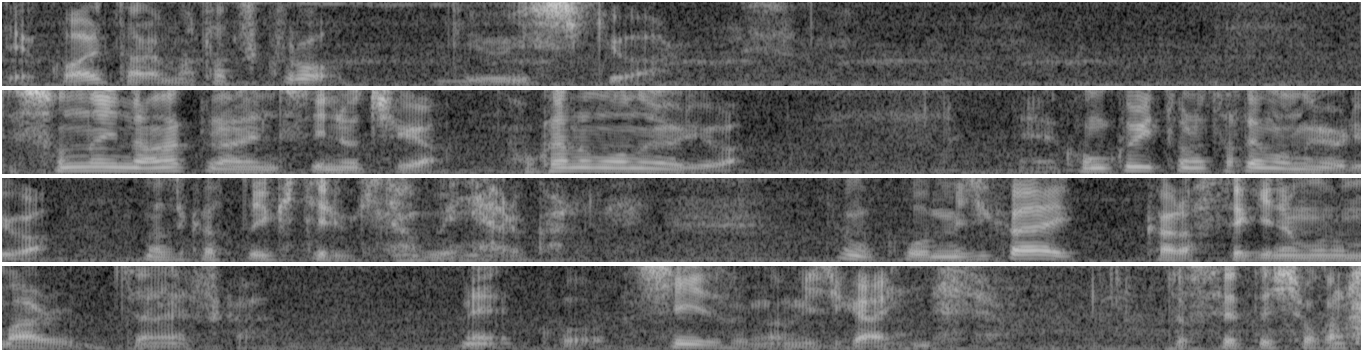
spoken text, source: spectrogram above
って。で壊れたらまた作ろうっていう意識はある。そんなに長くないんです命が。他のものよりは。コンクリートの建物よりはなぜかというと生きてる木の上にあるからででもこう短いから素敵なものもあるじゃないですか。ねこうシーズンが短いんですよ。女性と一緒かな。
